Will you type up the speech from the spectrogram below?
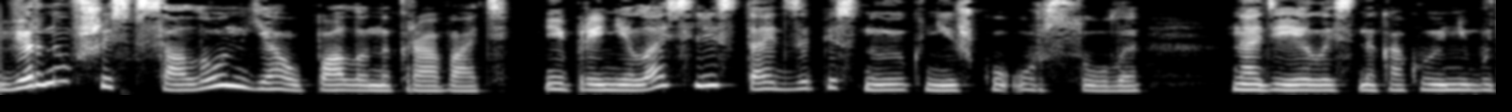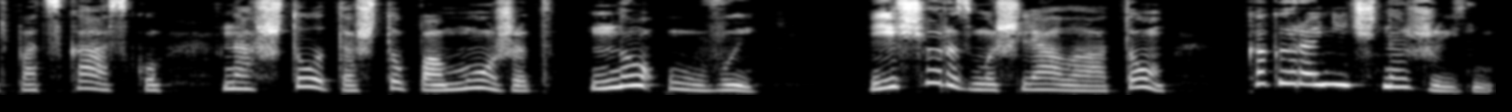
Вернувшись в салон, я упала на кровать и принялась листать записную книжку Урсулы. Надеялась на какую-нибудь подсказку, на что-то, что поможет, но, увы. Еще размышляла о том, как иронична жизнь.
